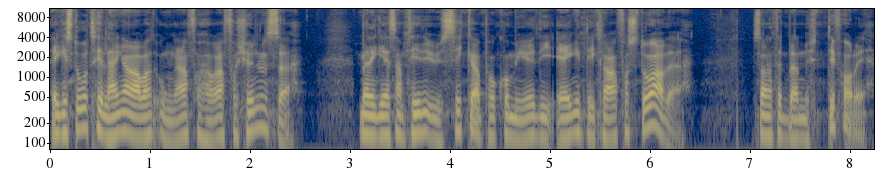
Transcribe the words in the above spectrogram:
Jeg er stor tilhenger av at unger får høre forkynnelse, men jeg er samtidig usikker på hvor mye de egentlig klarer å forstå av det, sånn at det blir nyttig for dem.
